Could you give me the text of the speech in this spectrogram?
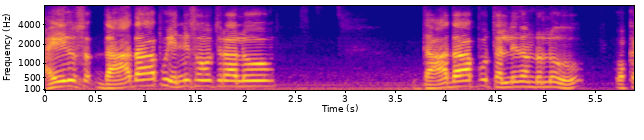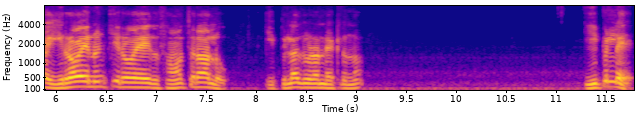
ఐదు స- దాదాపు ఎన్ని సంవత్సరాలు? దాదాపు తల్లిదండ్రులు ఒక ఇరవై నుంచి ఇరవై ఐదు సంవత్సరాలు. ఈ పిల్ల చూడండి ఎట్లుందో. ఈ పిల్లే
